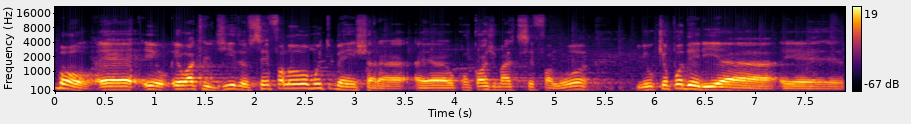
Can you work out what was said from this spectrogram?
Bom, é, eu, eu acredito, você falou muito bem, Xará. É, eu concordo demais com o que você falou. E o que eu poderia é,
